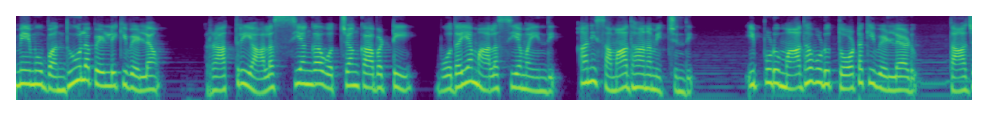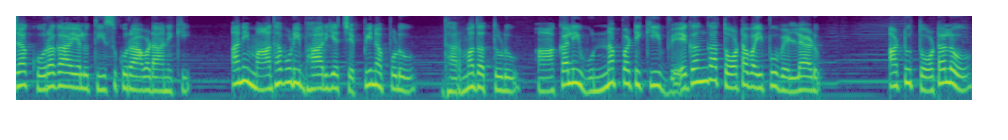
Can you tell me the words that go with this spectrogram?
మేము బంధువుల పెళ్ళికి వెళ్ళాం. రాత్రి ఆలస్యంగా వచ్చాం కాబట్టి ఉదయం ఆలస్యమైంది అని సమాధానమిచ్చింది. ఇప్పుడు మాధవుడు తోటకి వెళ్ళాడు. తాజా కూరగాయలు తీసుకురావడానికి అని మాధవుడి భార్య చెప్పినప్పుడు ధర్మదత్తుడు ఆకలి ఉన్నప్పటికీ వేగంగా తోటవైపు వెళ్ళాడు. అటు తోటలో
